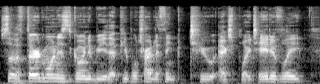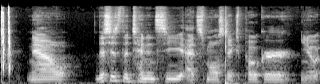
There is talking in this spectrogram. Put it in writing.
So the third one is going to be that people try to think too exploitatively. Now, this is the tendency at small stakes poker, you know,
